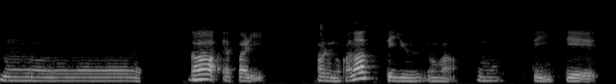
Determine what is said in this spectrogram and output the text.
のがやっぱりあるのかなっていうのが思っていて、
